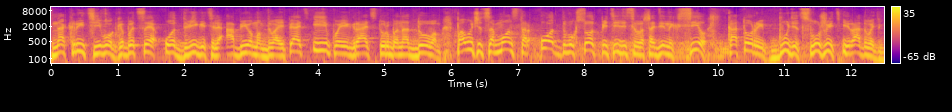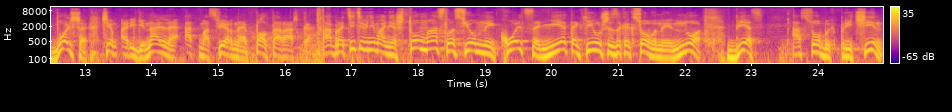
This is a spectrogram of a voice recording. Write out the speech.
накрыть его ГБЦ от двигателя объемом 2,5 и поиграть с турбонаддувом. Получится монстр от 250 лошадиных сил, который будет служить и радовать больше, чем оригинальная атмосферная полторашка. Обратите внимание, что маслосъемные кольца не такие уж и закоксованные, но без особых причин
